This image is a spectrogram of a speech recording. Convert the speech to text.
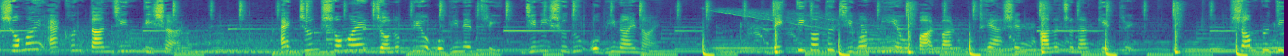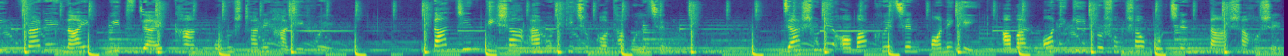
সময় এখন তানজিন তিশার। একজন সময়ের জনপ্রিয় অভিনেত্রী, যিনি শুধু অভিনয় নয়, ব্যক্তিগত জীবন নিয়েও বারবার উঠে আসেন আলোচনার কেন্দ্রে। সম্প্রতি Friday night with Zayed Khan অনুষ্ঠানে হাজির হয়ে তানজিন তিশা এমন কিছু কথা বলেছেন, যা শুনে অবাক হয়েছেন অনেকেই, আবার অনেকেই প্রশংসাও করছেন তার সাহসের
